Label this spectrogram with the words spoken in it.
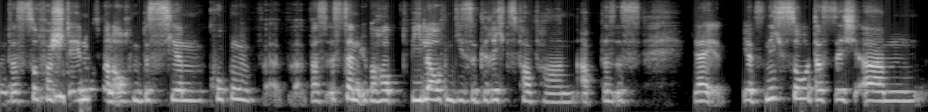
Um das zu verstehen, muss man auch ein bisschen gucken, was ist denn überhaupt, wie laufen diese Gerichtsverfahren ab? Das ist ja jetzt nicht so, dass sich ähm,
